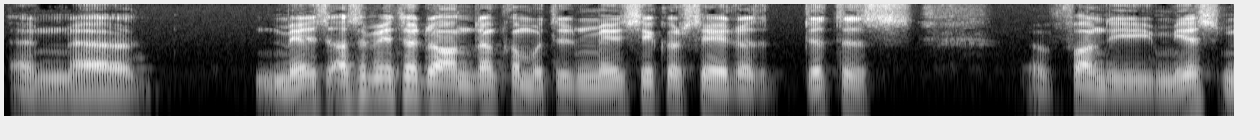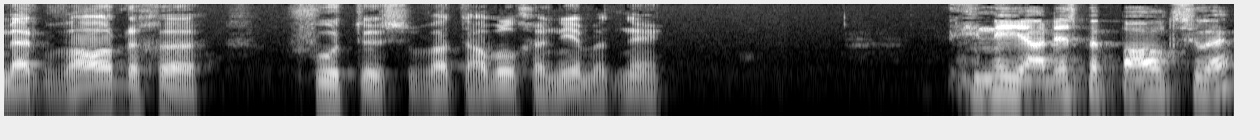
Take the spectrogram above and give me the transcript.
En uh mens as jy nou daaraan dink, moet mens seker sê dat dit is van die mees merkwaardige fotos wat Hubble geneem het, nê? Nee. nee ja, dis bepaald so. 'n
